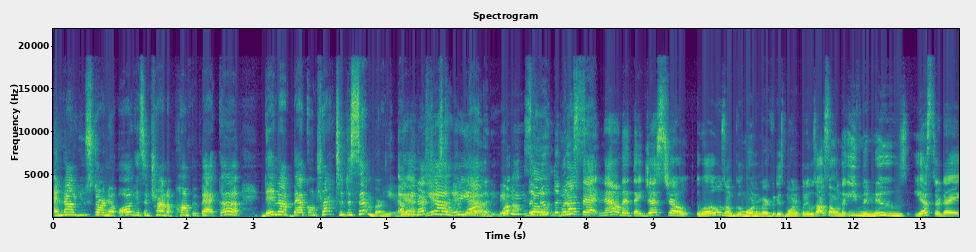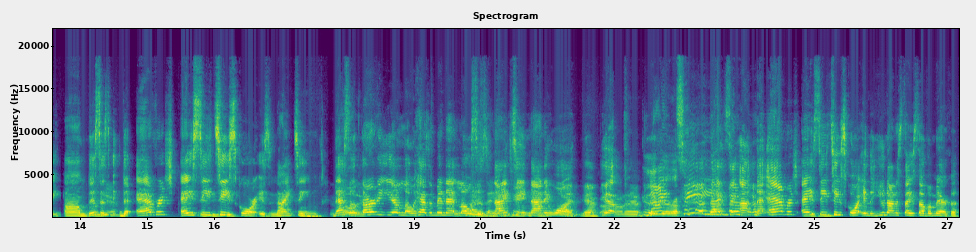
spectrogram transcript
and now you starting in August and trying to pump it back up, they're not back on track to December. Yeah. I Yeah. mean, that's Yeah, just the reality. yeah. Well, the So, new, the but new I stat now that they just showed, well, it was on Good Morning America this morning, but it was also on the evening news yesterday. Um, this Oh, is yeah. the average ACT, ACT. score is 19. That's a 30 year low. It hasn't been that low since 1991. Yeah, I saw that. Good girl. 19. 19, uh, the average ACT score in the United States of America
